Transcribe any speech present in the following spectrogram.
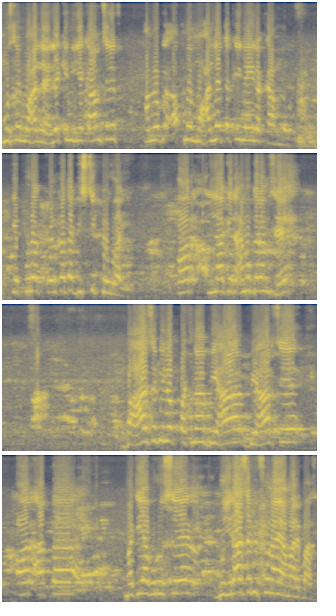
मुस्लिम मोहल्ले हैं, लेकिन ये काम सिर्फ़ हम लोग अपने मोहल्ले तक ही नहीं रखा हम लोग ये पूरा कोलकाता डिस्ट्रिक्ट पे हुआ ये। और अल्लाह के रहम करम से बाहर से भी लोग पटना, बिहार बिहार से और आपका मटिया बुरुज से, गुजरात से भी फ़ोन आया हमारे पास।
